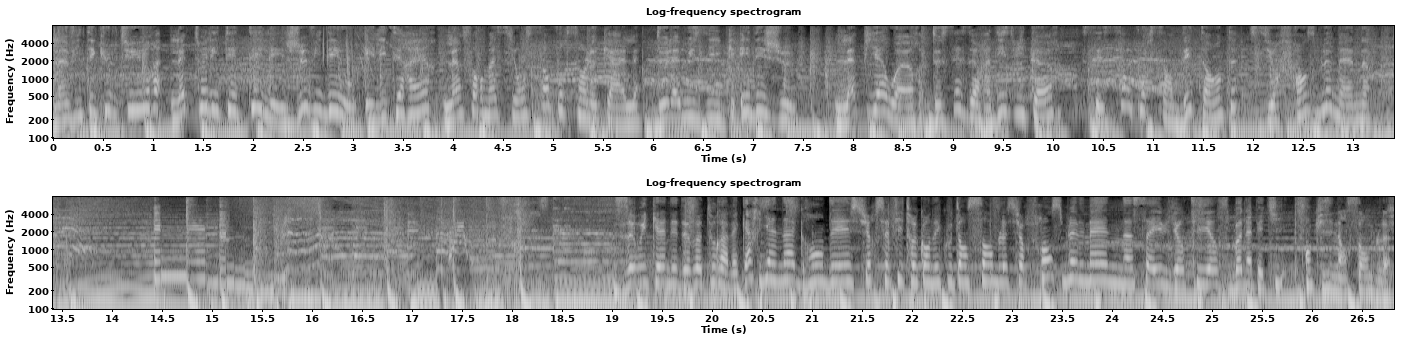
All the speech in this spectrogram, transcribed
L'invité culture, l'actualité télé, jeux vidéo et littéraire, l'information 100% locale, de la musique et des jeux. L'Happy Hour de 16h à 18h, c'est 100% détente sur France Bleu Maine. The Weeknd est de retour avec Ariana Grande sur ce titre qu'on écoute ensemble sur France Bleu Men. Save Your Tears. Bon appétit. On cuisine ensemble.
